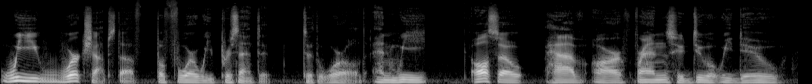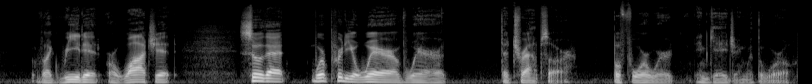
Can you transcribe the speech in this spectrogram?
we workshop stuff before we present it to the world. And we also have our friends who do what we do, like read it or watch it, so that we're pretty aware of where the traps are before we're engaging with the world.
